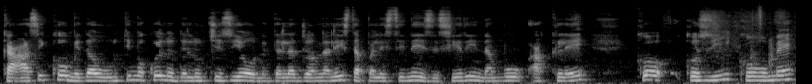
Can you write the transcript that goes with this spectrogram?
casi come da ultimo quello dell'uccisione della giornalista palestinese Shirin Abu Akleh, co- così come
